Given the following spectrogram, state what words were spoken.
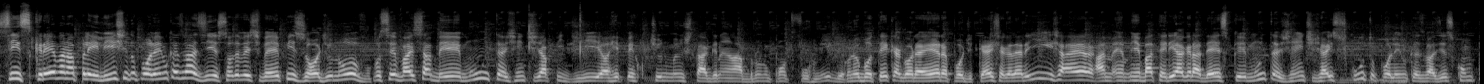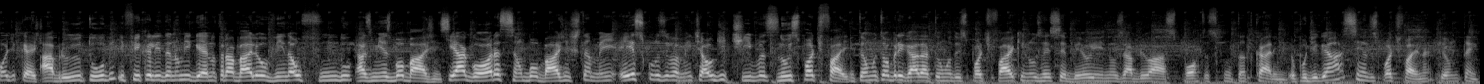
se inscreva na playlist do Polêmicas Vazias. Toda vez que tiver episódio novo, você vai saber. Muita gente já pedia, repercutiu no meu Instagram lá, bruno.formiga. Quando eu botei que agora era podcast, a galera, ih, já era. A minha bateria agradece, porque muita gente já escuta o Polêmicas Vazias como podcast. Abre o YouTube e fica ali dando migué no trabalho, ouvindo ao fundo as minhas bobagens. E agora são bobagens também exclusivamente auditivas no Spotify. Então, muito obrigado à turma do Spotify que nos recebeu e nos abriu as portas com tanto carinho. Eu podia ganhar uma senha do Spotify, né? Que eu não tenho.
